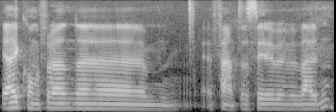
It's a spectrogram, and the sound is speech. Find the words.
Jeg kom fra en uh, fantasy-verden.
